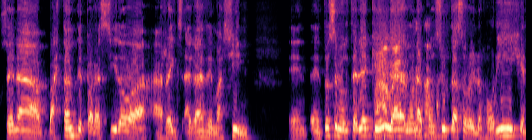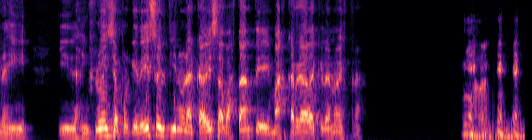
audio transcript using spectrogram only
suena bastante parecido a, a Rex Against the Machine. Entonces me gustaría que él haga una consulta sobre los orígenes y las influencias, porque de eso él tiene una cabeza bastante más cargada que la nuestra. A ver,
